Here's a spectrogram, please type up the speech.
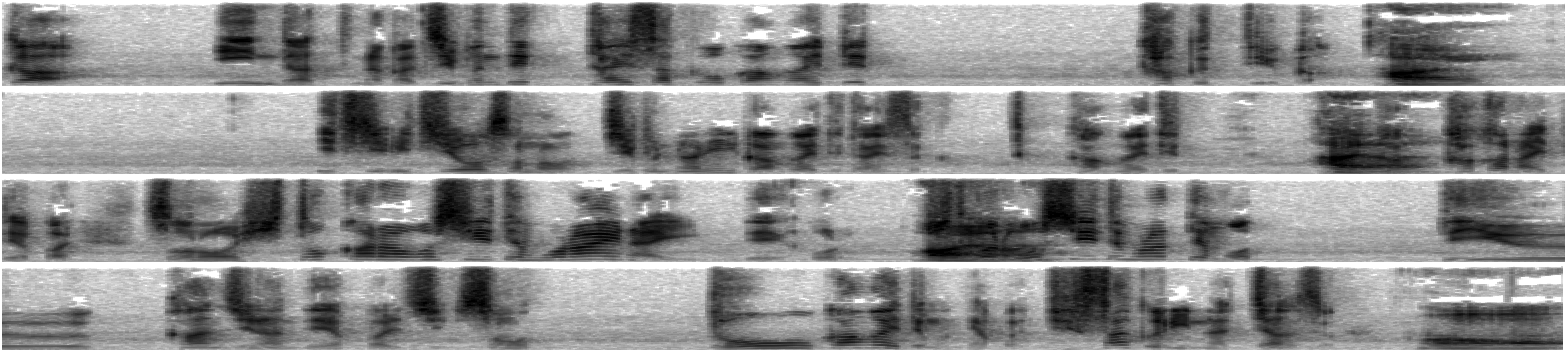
がいいんだって、なんか自分で対策を考えて書くっていうか、あ、はい。一一応その自分なりに考えて対策考えてはいはい。か書かないとやっぱり、その人から教えてもらえないんで、これはい人から教えてもらってもっていう感じなんで、やっぱりじその、どう考えてもやっぱり手探りになっちゃうんですよ。あ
